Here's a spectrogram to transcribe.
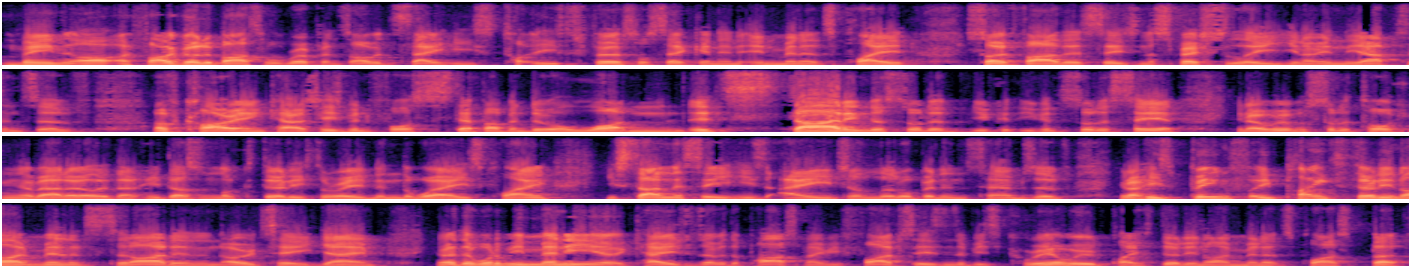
mean, uh, if I go to basketball reference, I would say he's t- he's first or second in, in minutes played so far this season, especially you know in the absence of of Kyrie and Caris. He's been forced to step up and do a lot, and it's starting to sort of you can you can sort of see it. You know, we were sort of talking about earlier that he doesn't look 33 in the way he's playing. You're starting to see his age a little bit in terms of you know he's been he's playing 39 minutes tonight in an OT game. You know, there wouldn't be many occasions over the past maybe five seasons of his career where he would play 39 minutes plus. But,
